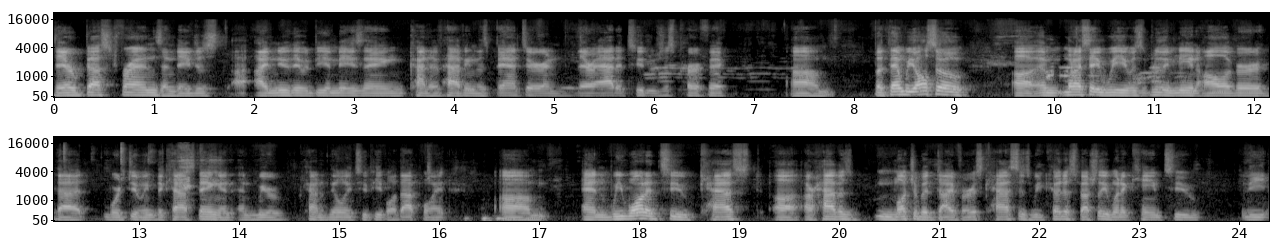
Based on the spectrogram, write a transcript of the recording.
they're best friends. And they just, I, I knew they would be amazing. Kind of having this banter, and their attitude was just perfect. Um, but then we also, uh, and when I say we, it was really me and Oliver that were doing the casting, and, and we were kind of the only two people at that point. Um, and we wanted to cast uh, or have as much of a diverse cast as we could, especially when it came to the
